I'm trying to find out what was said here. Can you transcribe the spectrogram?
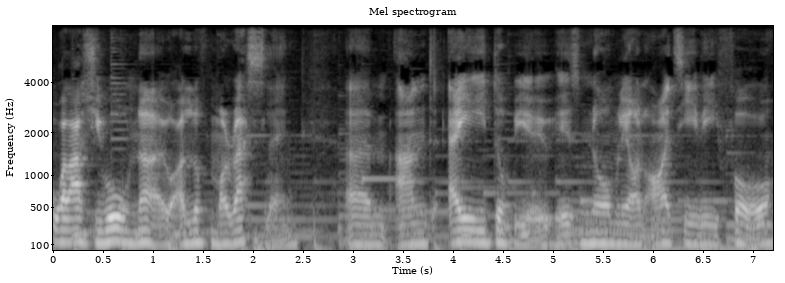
well as you all know, I love my wrestling, um, and AEW is normally on ITV4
